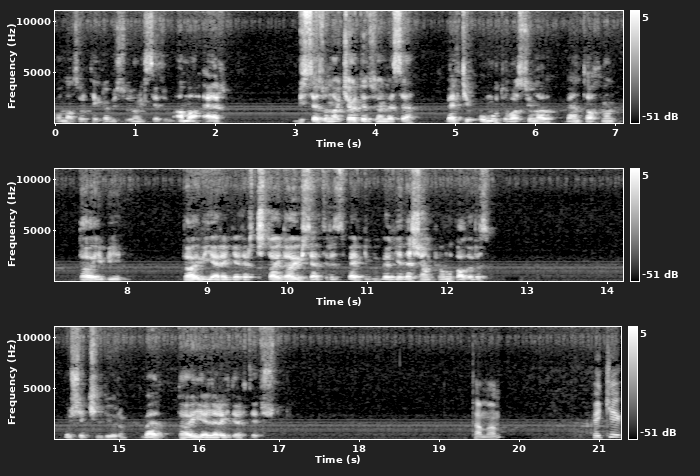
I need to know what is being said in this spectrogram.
Ondan sonra tekrar bir sonraki sezon. Ama eğer bir sezon Hakkari'de düzenlese belki o motivasyonla ben takımın daha iyi bir daha iyi bir yere gelir. Çıtayı daha yükseltiriz. Belki bir bölgede şampiyonluk alırız. Bu şekil diyorum. Ve daha iyi yerlere gideriz diye düşünüyorum. Tamam. Peki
